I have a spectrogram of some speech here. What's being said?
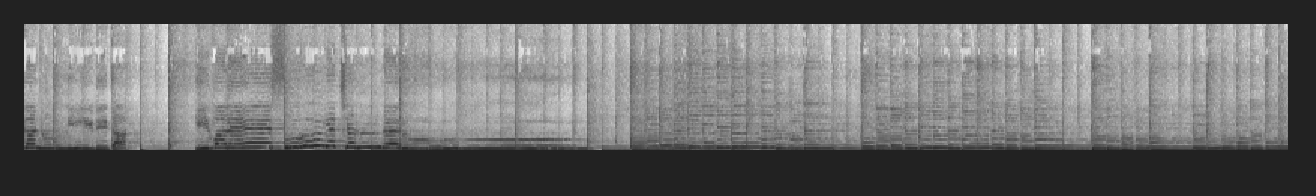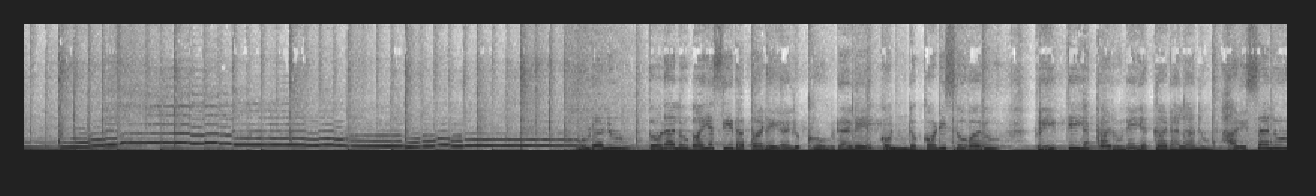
ಬೆಳಕನ್ನು ನೀಡಿದ ಇವರೇ ಸೂರ್ಯ ಚಂದ್ರರು ಉಡಲು ತೊಡಲು ಬಯಸಿದ ಪಡೆಯಲು ಕೂಡಲೇ ಕೊಂಡು ಕೊಡಿಸುವರು ಪ್ರೀತಿಯ ಕರುಣೆಯ ಕಡಲನು ಹರಿಸಲು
